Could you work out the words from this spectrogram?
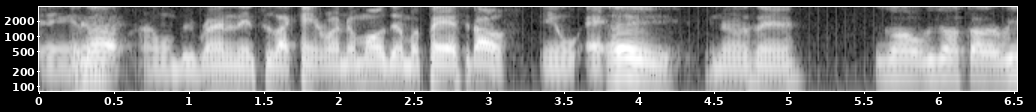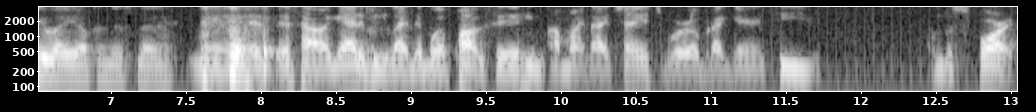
and I'm, that, I'm, gonna be running until I can't run no more. Then I'm gonna pass it off. And hey, you know what I'm saying? We're gonna we're gonna start a relay up in this thing. Man, that's, that's how it got to be. Like that boy Pac said, he, I might not change the world, but I guarantee you, I'm the spark.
